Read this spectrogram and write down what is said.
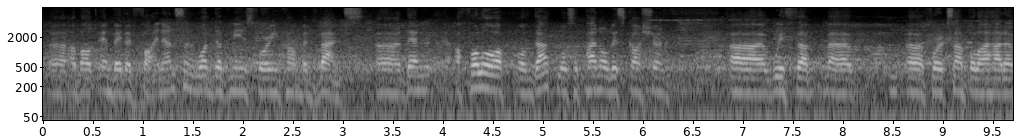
uh, about embedded finance and what that means for incumbent banks. Uh, then a follow-up on that was a panel discussion uh, with, um, uh, uh, for example, I had a,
